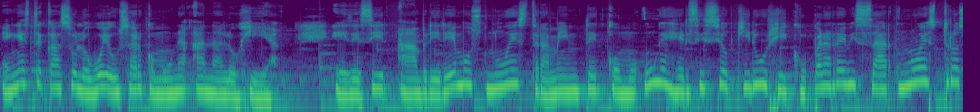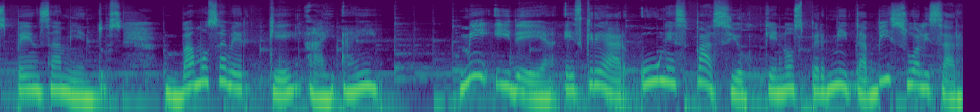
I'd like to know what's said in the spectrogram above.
en este caso lo voy a usar como una analogía, es decir, abriremos nuestra mente como un ejercicio quirúrgico para revisar nuestros pensamientos. Vamos a ver qué hay ahí. Mi idea es crear un espacio que nos permita visualizar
